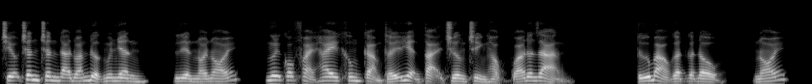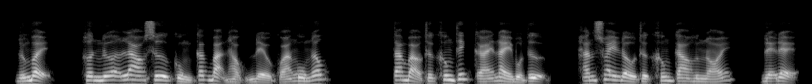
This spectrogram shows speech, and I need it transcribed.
Triệu chân chân đã đoán được nguyên nhân, liền nói nói, ngươi có phải hay không cảm thấy hiện tại chương trình học quá đơn giản. Tứ bảo gật gật đầu, nói, đúng vậy, hơn nữa lao sư cùng các bạn học đều quá ngu ngốc. Tam bảo thực không thích cái này bổn tự, hắn xoay đầu thực không cao hứng nói, đệ đệ.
